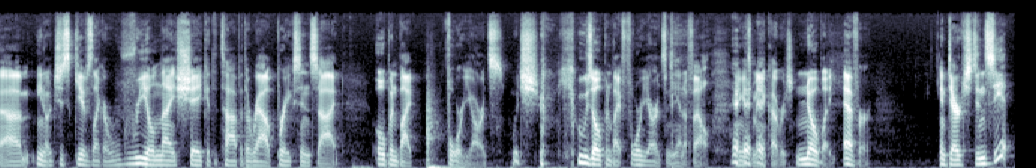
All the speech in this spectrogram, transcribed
Um, you know, just gives like a real nice shake at the top of the route, breaks inside open by four yards, which who's open by four yards in the NFL against man coverage? Nobody ever. And Derek just didn't see it.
